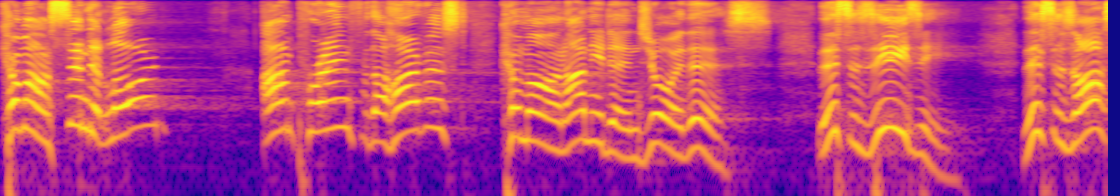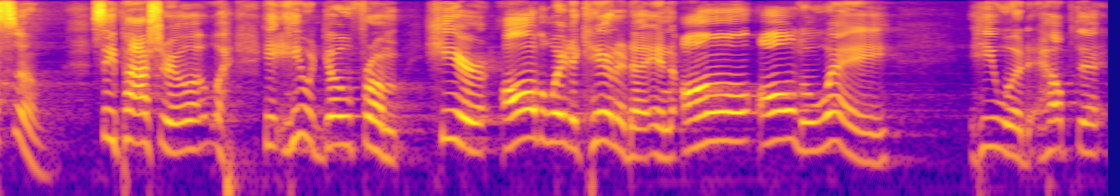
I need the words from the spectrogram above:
Come on, send it, Lord. I'm praying for the harvest. Come on, I need to enjoy this. This is easy. This is awesome. See, Pastor, he, he would go from here all the way to Canada, and all, all the way, he would help to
